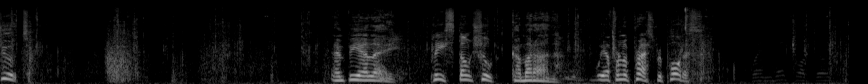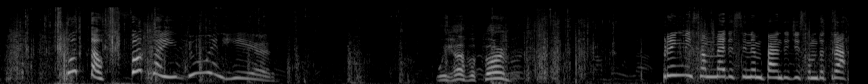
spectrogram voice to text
Shoot. MPLA. Please, don't shoot. Camarada. We are from the press. Report us. What the fuck are you doing here? We have a permit. Bring me some medicine and bandages from the truck.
